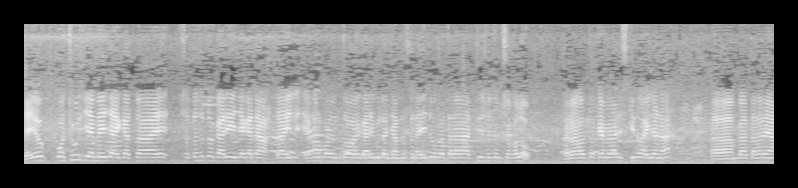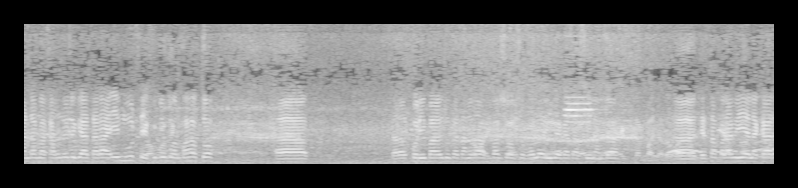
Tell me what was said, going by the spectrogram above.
যাই হোক, প্রচুর জ্যাম এই জায়গাটায়, শত শত গাড়ি এই জায়গাতে আটটাইল এখন পর্যন্ত গাড়িগুলো জানতেছে না। এই জায়গা তারা আত্মীয় স্বজন সকলও তারা হয়তো ক্যামেরার স্ক্রিনও আইরা না। আমরা তারা আনলাম না কারণ হইলে তারা এই মুহূর্তে খুবই মর্মাহত। তারা পরিবার, দুটা তারা আব্বা সহ এই জায়গাতে আসুন আমরা দেখতাম পারা আমি এলাকার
